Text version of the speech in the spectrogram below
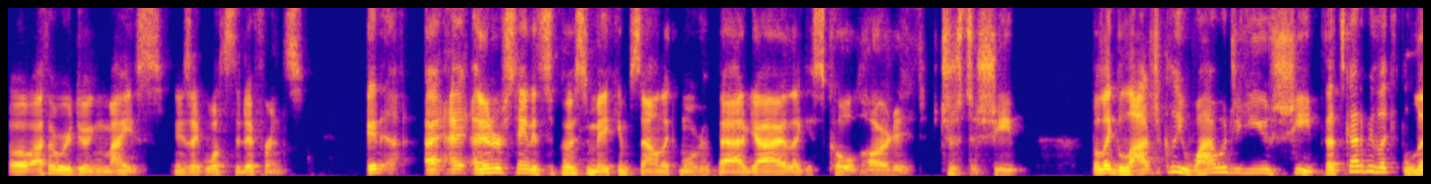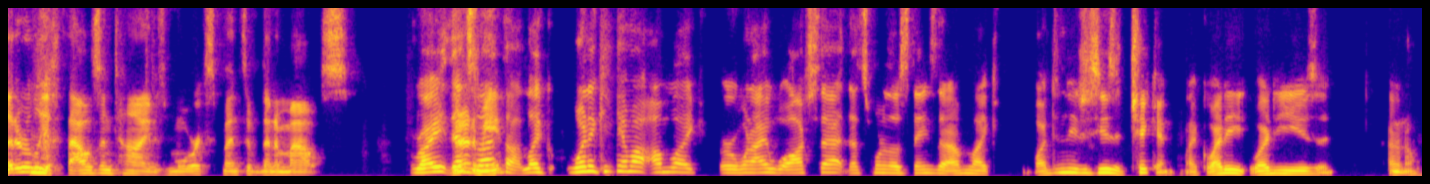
"Oh, I thought we were doing mice." And he's like, "What's the difference?" And I, I understand it's supposed to make him sound like more of a bad guy, like he's cold-hearted, just a sheep. But like logically, why would you use sheep? That's got to be like literally a thousand times more expensive than a mouse. Right? know That's what I what I, mean? thought. Like when it came out, I'm like, or when I watched that, that's one of those things that I'm like, why didn't he just use a chicken? Like, why do you why do you use it? I don't know.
